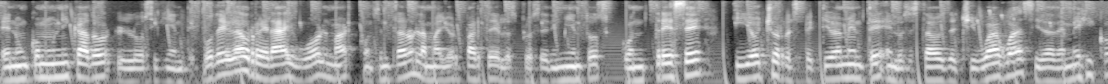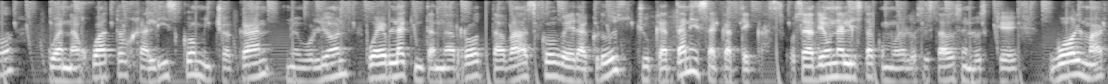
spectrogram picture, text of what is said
en un comunicado lo siguiente, Bodega Horrera y Walmart concentraron la mayor parte de los procedimientos con 13 y 8 respectivamente en los estados de Chihuahua, Ciudad de México, Guanajuato, Jalisco, Michoacán, Nuevo León, Puebla, Quintana Roo, Tabasco, Veracruz, Yucatán y Zacatecas. O sea, de una lista como de los estados en los que Walmart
